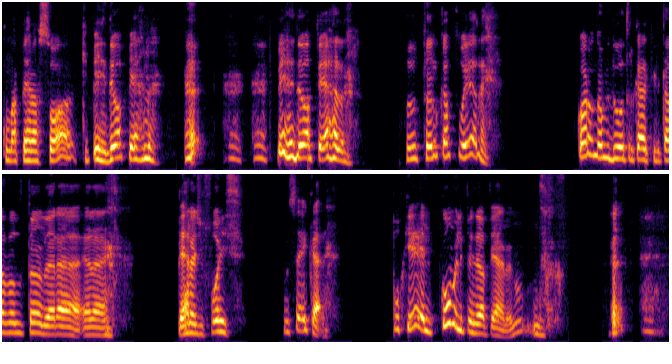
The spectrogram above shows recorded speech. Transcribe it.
com uma perna só, que perdeu a perna. perdeu a perna. Lutando capoeira. Qual era o nome do outro cara que ele tava lutando? Era. Era. Perna de foice? Não sei, cara. Por que ele. Como ele perdeu a perna? Não...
